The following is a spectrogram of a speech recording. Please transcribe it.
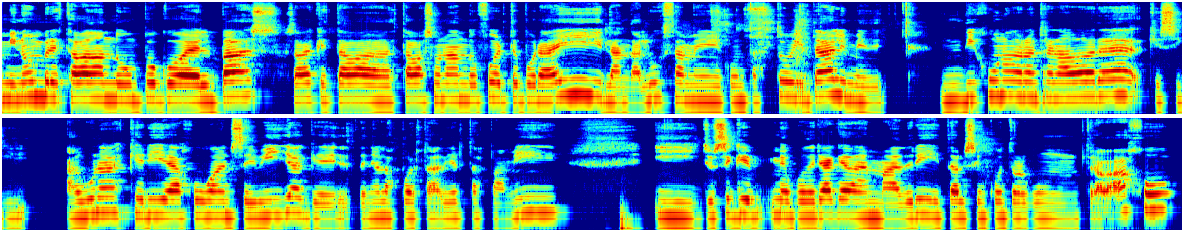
mi nombre estaba dando un poco el buzz, ¿sabes? Que estaba, estaba sonando fuerte por ahí, y la andaluza me contactó y tal, y me di- dijo uno de los entrenadores que si alguna vez quería jugar en Sevilla, que tenía las puertas abiertas para mí, y yo sé que me podría quedar en Madrid y tal si encuentro algún trabajo,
